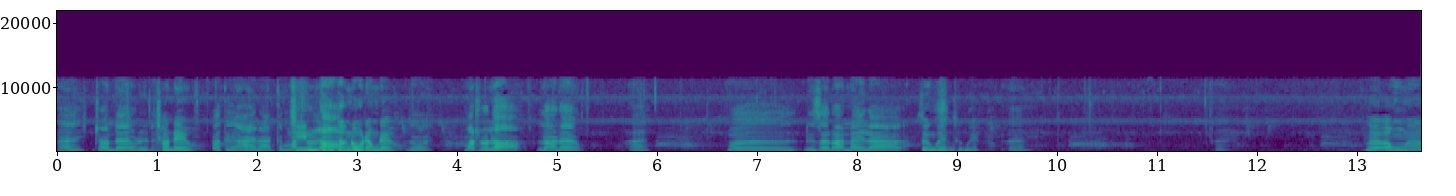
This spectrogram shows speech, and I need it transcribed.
đấy tròn đều đây này Tròn đều. và thứ hai là cái mắt Chín nó cũng lở tương đối đồng đều. rồi mắt nó lở lở đều đấy mà đến giai đoạn này là Giữ nguyên, giữ nguyên. đấy Ờ, Ông ờ,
